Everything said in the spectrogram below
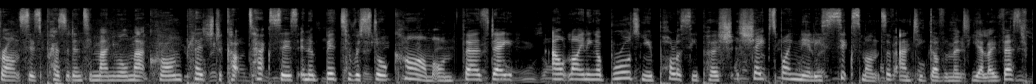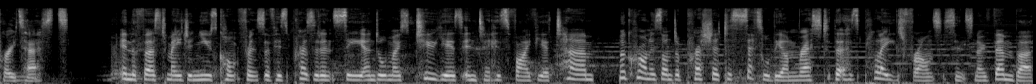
France's President Emmanuel Macron pledged to cut taxes in a bid to restore calm on Thursday, outlining a broad new policy push shaped by nearly six months of anti government yellow vest protests. In the first major news conference of his presidency and almost two years into his five year term, Macron is under pressure to settle the unrest that has plagued France since November.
